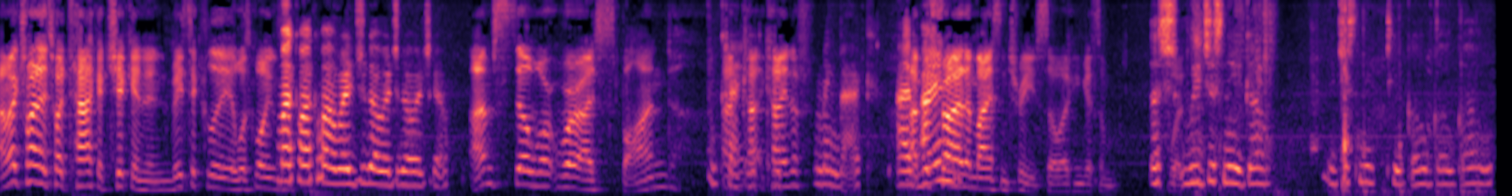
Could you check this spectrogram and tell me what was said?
I'm like trying to attack a chicken, and basically it was going. Come on, come on, come on. Where'd you go? Where'd you go? Where'd you go? I'm still where, where I spawned. Okay. I'm ki- kind of. Coming back. I I'm just iron- trying to mine some trees so I can get some. Let's, wood. we just need to go. We just need to go, go, go.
